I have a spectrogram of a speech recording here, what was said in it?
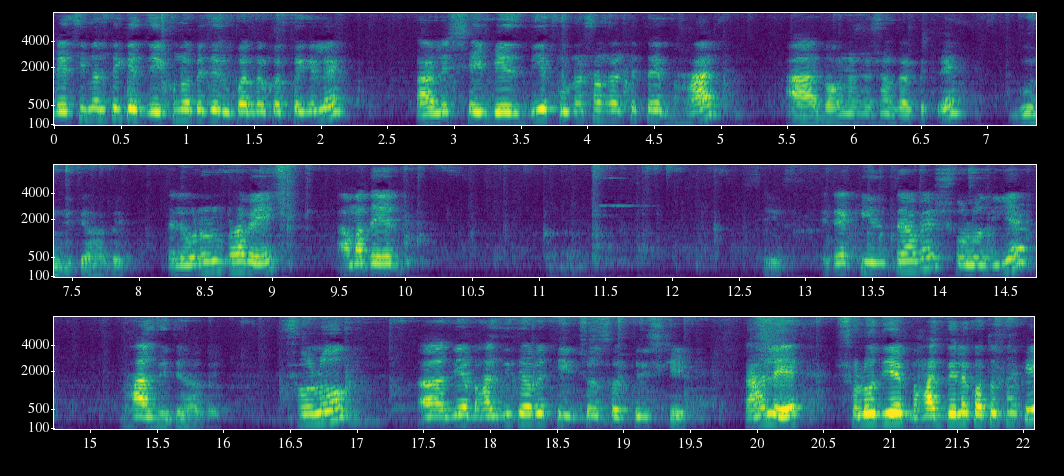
ডেসিমেল থেকে যে কোনো বেজে রূপান্তর করতে গেলে তাহলে সেই বেজ দিয়ে পূর্ণ সংখ্যার ক্ষেত্রে ভাগ আর ভগ্নাংশ সংখ্যার ক্ষেত্রে গুণ দিতে হবে। তাহলে অনুরূপভাবে আমাদের এটা কি দিতে হবে? ষোলো দিয়ে ভাগ দিতে হবে। ষোলো দিয়ে ভাগ দিতে হবে তিনশো ছত্রিশকে। তাহলে ষোলো দিয়ে ভাগ দিলে কত থাকে?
